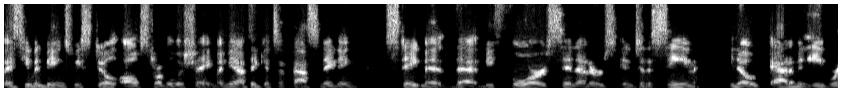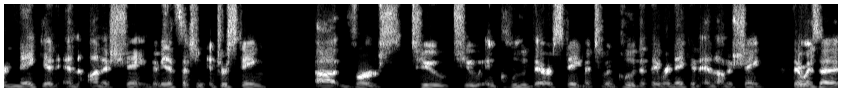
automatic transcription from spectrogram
as human beings, we still all struggle with shame. I mean, I think it's a fascinating statement that before sin enters into the scene, you know, Adam and Eve were naked and unashamed. I mean, it's such an interesting uh, verse to to include their statement to include that they were naked and unashamed. There was a,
